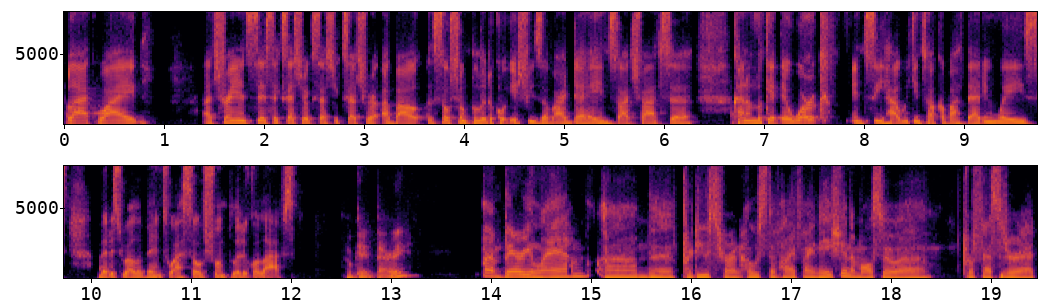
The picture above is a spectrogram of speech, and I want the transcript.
black, white, uh, trans, cis, et cetera, et cetera, et cetera, about social and political issues of our day. And so I try to kind of look at their work and see how we can talk about that in ways that is relevant to our social and political lives. Okay, Barry? I'm Barry Lam. I'm the producer and host of Hi Fi Nation. I'm also a professor at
